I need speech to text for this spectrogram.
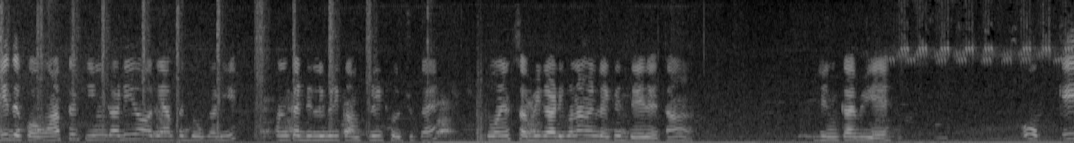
ये देखो, वहाँ पे तीन गाड़ी है और यहाँ पे दो गाड़ी है। उनका डिलीवरी कंप्लीट हो चुका है। तो इन सभी गाड़ी को ना मैं लेके दे देता हूँ, जिनका भी है। ओके,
